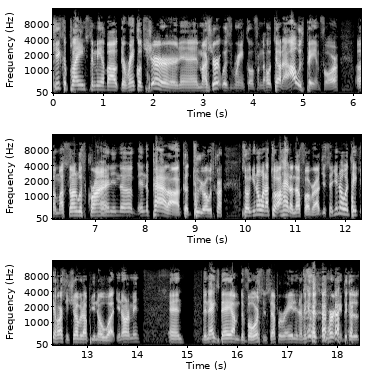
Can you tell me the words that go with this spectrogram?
she complains to me about the wrinkled shirt, and my shirt was wrinkled from the hotel that I was paying for. Uh, my son was crying in the in the paddock. A two year old was crying. So you know what I told? I had enough of her. I just said, you know what, take your horse and shove it up. You know what? You know what I mean? And the next day, I'm divorced and separated. I mean, it was it hurt me because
